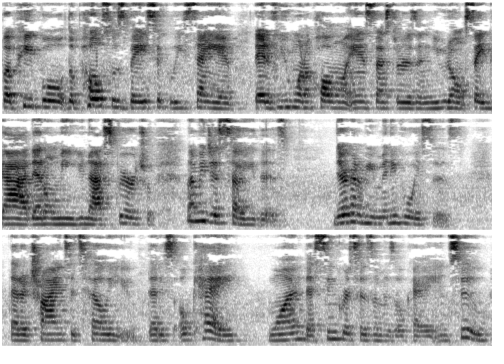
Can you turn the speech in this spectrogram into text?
but people, the post was basically saying that if you want to call on ancestors and you don't say God, that don't mean you're not spiritual. Let me just tell you this. There are going to be many voices that are trying to tell you that it's okay one, that syncretism is okay, and two,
